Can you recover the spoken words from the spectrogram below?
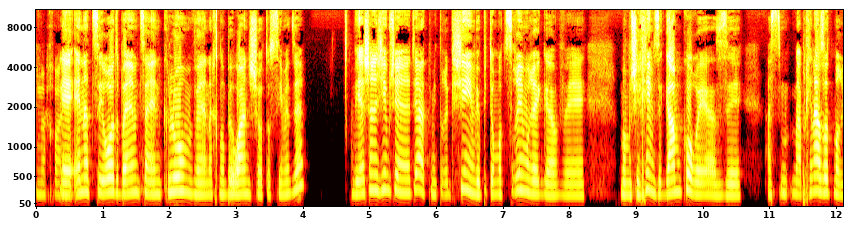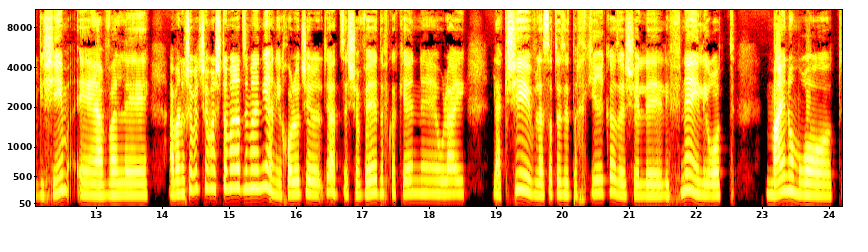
נכון. אה, אין עצירות באמצע, אין כלום, ואנחנו בוואן שוט עושים את זה. ויש אנשים שאת יודעת, מתרגשים ופתאום עוצרים רגע וממשיכים, זה גם קורה, אז, אה, אז מהבחינה הזאת מרגישים, אה, אבל, אבל אני חושבת שמה שאת אומרת זה מעניין, יכול להיות שאת יודעת, זה שווה דווקא כן אולי להקשיב, לעשות איזה תחקיר כזה של לפני, לראות מה הן אומרות,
